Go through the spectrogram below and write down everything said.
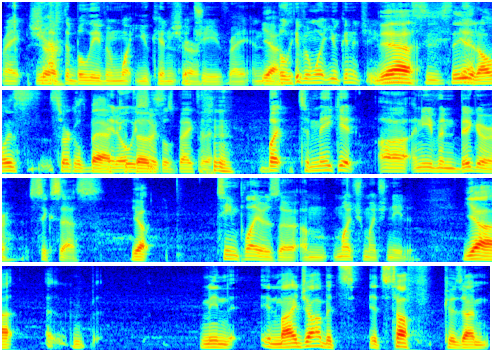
right? Sure. You have to believe in what you can Sure. achieve, right? And Yeah. believe in what you can achieve. Yes. You see, Yeah. it always circles back. It always does. circles back to that. but to make it uh, an even bigger success, Yep. team players are, are much, much needed. Yeah, uh, I mean, in my job, it's it's tough because I'm,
